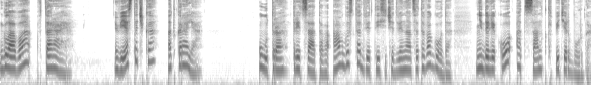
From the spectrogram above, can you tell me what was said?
Глава вторая. Весточка от короля. Утро 30 августа 2012 года, недалеко от Санкт-Петербурга.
